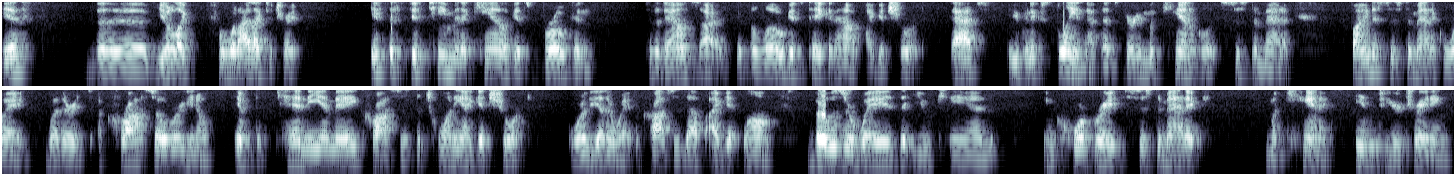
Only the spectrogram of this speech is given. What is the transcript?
if the, you know, like for what I like to trade, if the 15 minute candle gets broken to the downside, if the low gets taken out, I get short. That's, you can explain that. That's very mechanical. It's systematic. Find a systematic way, whether it's a crossover, you know, if the 10 EMA crosses the 20, I get short. Or the other way, if it crosses up, I get long. Those are ways that you can incorporate systematic mechanics into your trading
